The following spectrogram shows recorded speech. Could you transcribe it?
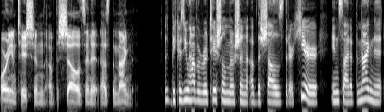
orientation of the shells in it as the magnet because you have a rotational motion of the shells that are here inside of the magnet.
